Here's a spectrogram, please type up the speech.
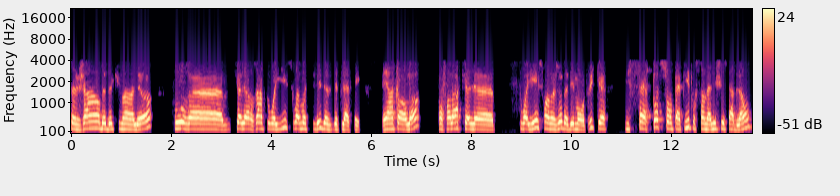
ce genre de document-là pour euh, que leurs employés soient motivés de se déplacer. Et encore là, il va falloir que le citoyen soit en mesure de démontrer qu'il ne se sert pas de son papier pour s'en aller chez sa blonde,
